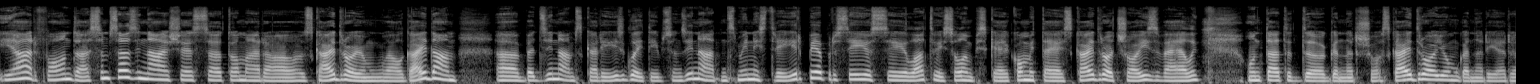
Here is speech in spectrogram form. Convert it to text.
Jā, ar fondu esam sazinājušies, tomēr skaidrojumu vēl gaidām, bet zināms, ka arī Izglītības un zinātnes ministrija ir pieprasījusi Latvijas Olimpiskajai komitejai skaidrot šo izvēli, un tātad gan ar šo skaidrojumu, gan arī ar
